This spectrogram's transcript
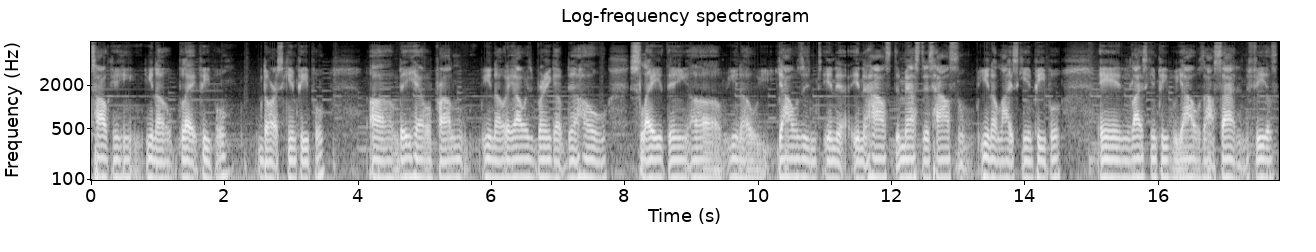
talking. You know, black people, dark skinned people. Um, they have a problem. You know, they always bring up the whole slave thing. Uh, you know, y'all was in in the in the house, the master's house, and you know, light skinned people, and light skinned people, y'all was outside in the fields.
